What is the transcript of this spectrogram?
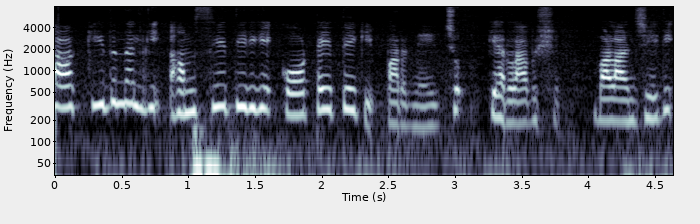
താക്കീത് നൽകി ഹംസയെ തിരികെ കോട്ടയത്തേക്ക് പറഞ്ഞയച്ചു. കേരള വിഷൻ വളാഞ്ചേരി.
